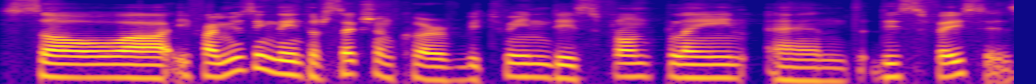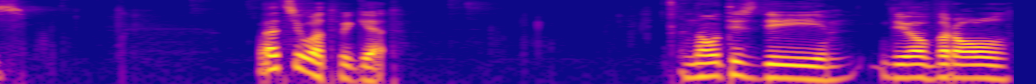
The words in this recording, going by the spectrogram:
So uh, if I'm using the intersection curve between this front plane and these faces, let's see what we get. Notice the, the overall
